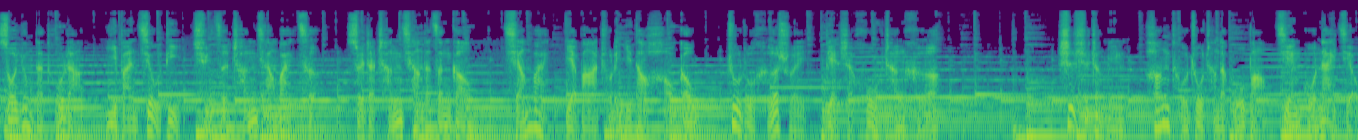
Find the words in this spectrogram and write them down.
所用的土壤一般就地取自城墙外侧，随着城墙的增高，墙外也挖出了一道壕沟，注入河水便是护城河。事实证明，夯土筑成的古堡坚固耐久，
